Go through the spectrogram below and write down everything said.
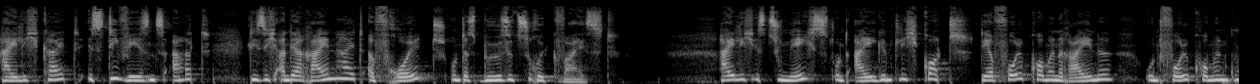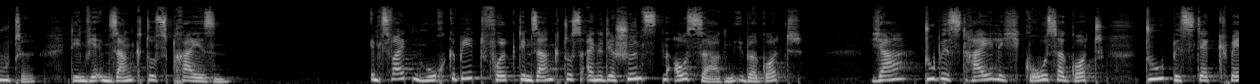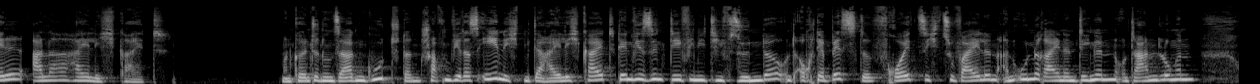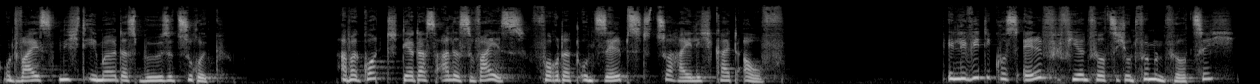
Heiligkeit ist die Wesensart, die sich an der Reinheit erfreut und das Böse zurückweist. Heilig ist zunächst und eigentlich Gott, der vollkommen reine und vollkommen gute, den wir im Sanctus preisen. Im zweiten Hochgebet folgt dem Sanctus eine der schönsten Aussagen über Gott. Ja, du bist heilig, großer Gott, du bist der Quell aller Heiligkeit. Man könnte nun sagen, gut, dann schaffen wir das eh nicht mit der Heiligkeit, denn wir sind definitiv Sünder und auch der Beste freut sich zuweilen an unreinen Dingen und Handlungen und weist nicht immer das Böse zurück. Aber Gott, der das alles weiß, fordert uns selbst zur Heiligkeit auf. In Levitikus 11, 44 und 45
